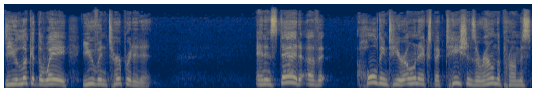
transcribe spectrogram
Do you look at the way you've interpreted it? And instead of holding to your own expectations around the promise,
